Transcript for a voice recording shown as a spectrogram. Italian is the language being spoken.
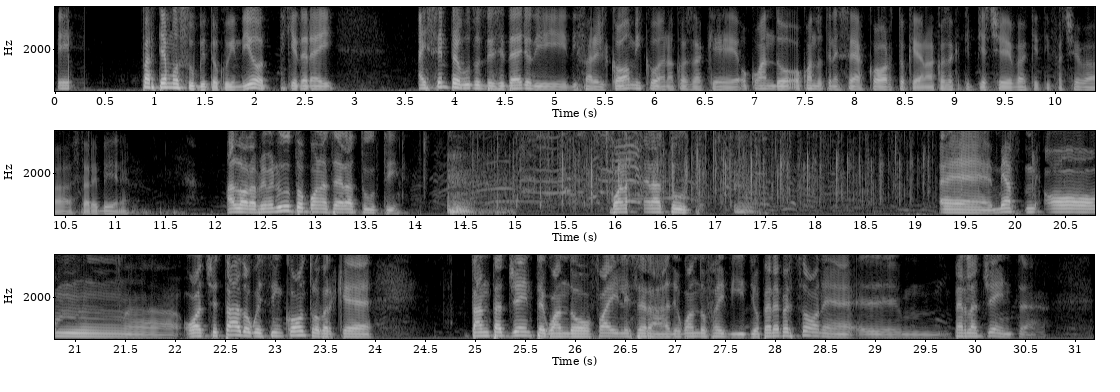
E partiamo subito, quindi io ti chiederei, hai sempre avuto il desiderio di, di fare il comico? È una cosa che, o quando, o quando te ne sei accorto che è una cosa che ti piaceva, che ti faceva stare bene? Allora, prima di tutto buonasera a tutti. buonasera a tutti eh, mi ha, mi, ho, mh, mm, ho, accettato questo incontro perché tanta gente quando fai le serate, quando fai video, per le persone, eh, per la gente,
